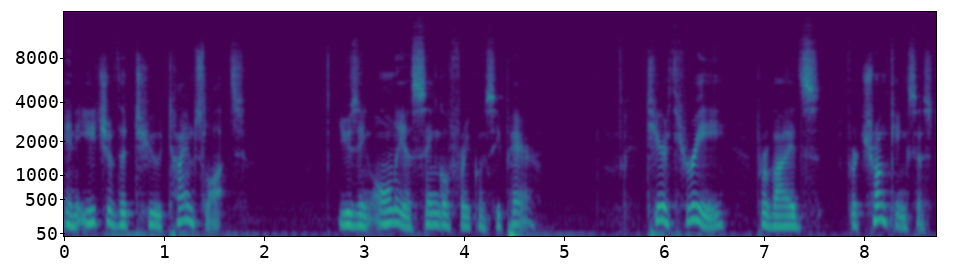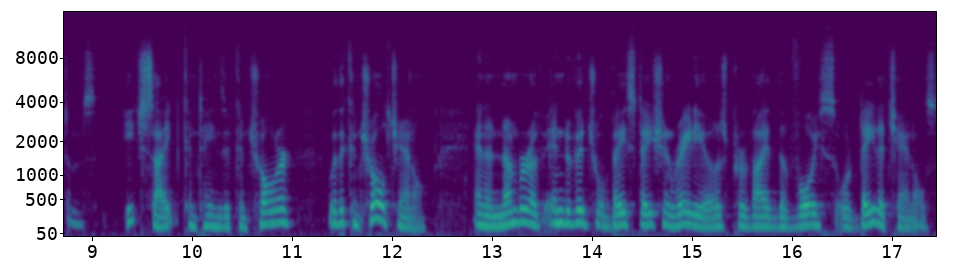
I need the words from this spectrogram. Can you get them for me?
in each of the two time slots, using only a single frequency pair. Tier 3 provides for trunking systems. Each site contains a controller with a control channel, and a number of individual base station radios provide the voice or data channels,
